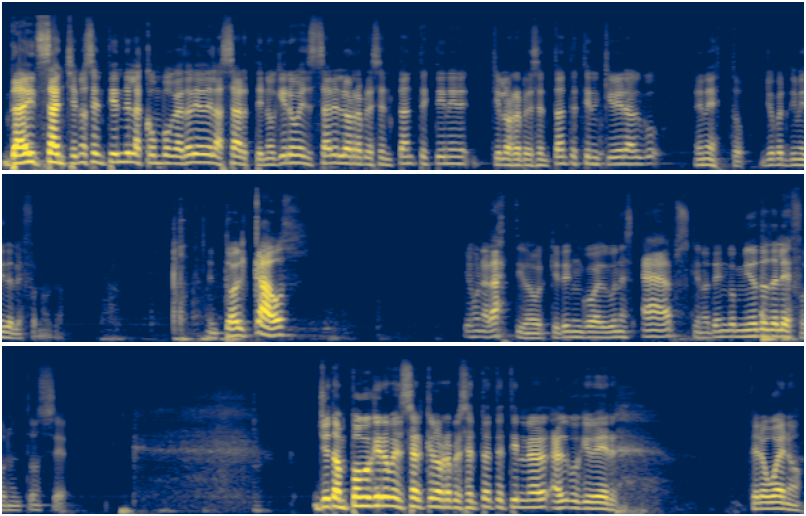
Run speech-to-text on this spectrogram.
David Sánchez, no se entiende la convocatoria de las artes. No quiero pensar en los representantes tienen, que los representantes tienen que ver algo en esto. Yo perdí mi teléfono acá. En todo el caos. Es una lástima porque tengo algunas apps que no tengo en mi otro teléfono. Entonces, yo tampoco quiero pensar que los representantes tienen algo que ver. Pero bueno,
